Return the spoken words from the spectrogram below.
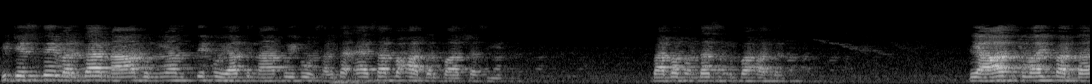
ਕਿ ਜਿਸ ਦੇ ਵਰਗਾ ਨਾ ਦੁਨੀਆ ਉੱਤੇ ਹੋਇਆ ਤੇ ਨਾ ਕੋਈ ਹੋ ਸਕਦਾ, ਐਸਾ ਬਹਾਦਰ ਬਾਦਸ਼ਾਹ ਸੀ। ਬਾਬਾ ਬੰਦਾ ਸਿੰਘ ਬਹਾਦਰ। ਇਤਿਹਾਸ ਗਵਾਹੀ ਭਰਦਾ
